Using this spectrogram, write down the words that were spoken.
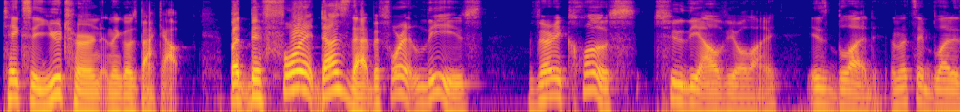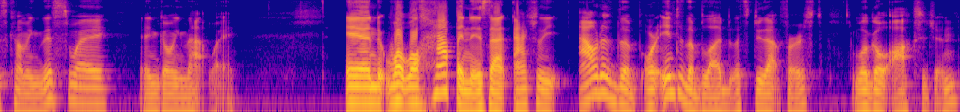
takes a U-turn, and then goes back out. But before it does that, before it leaves, very close to the alveoli is blood. And let's say blood is coming this way and going that way. And what will happen is that actually out of the, or into the blood, let's do that first, will go oxygen.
